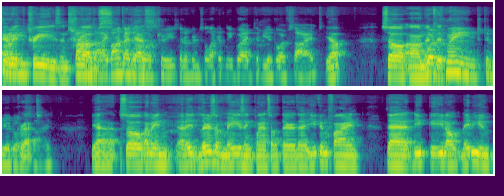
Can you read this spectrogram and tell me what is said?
every Trees, trees and shrubs. Bonsai. Bonsais are dwarf trees that have been selectively bred to be a dwarf size. Yep. So um, Or it's, it, trained to be a dwarf Correct. size. Yeah. So, I mean, uh, it, there's amazing plants out there that you can find that you you know maybe you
